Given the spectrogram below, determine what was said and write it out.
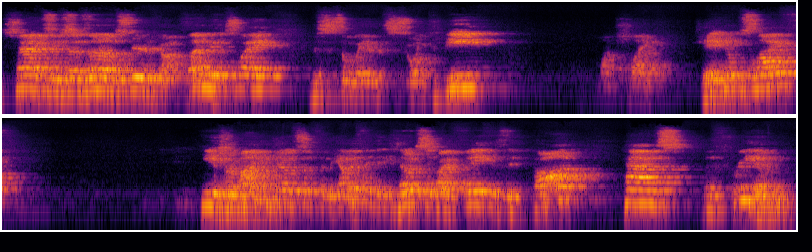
Smacks and he says, No, no, the Spirit of God led me this way. This is the way that this is going to be. Much like Jacob's life. He is reminding Joseph, and the other thing that he's noticing by faith is that God has the freedom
